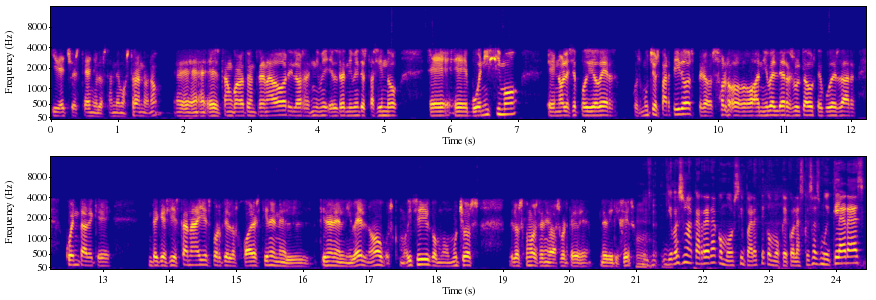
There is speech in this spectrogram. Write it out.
y de hecho este año lo están demostrando, ¿no? Eh, están con otro entrenador y los el rendimiento está siendo eh, eh, buenísimo. Eh, no les he podido ver pues muchos partidos, pero solo a nivel de resultados te puedes dar cuenta de que de que si están ahí es porque los jugadores tienen el tienen el nivel, ¿no? Pues como Isi, como muchos de los que hemos tenido la suerte de, dirigir. Mm. Llevas una carrera como sí parece como que con las cosas muy claras,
